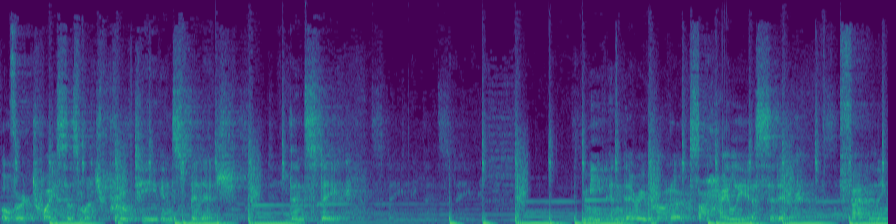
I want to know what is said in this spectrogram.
Over twice as much protein in spinach than steak. Meat and dairy products are highly acidic, fattening,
